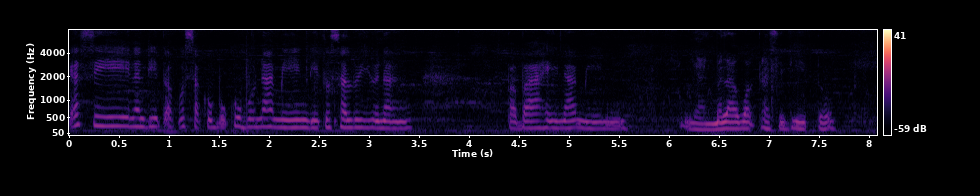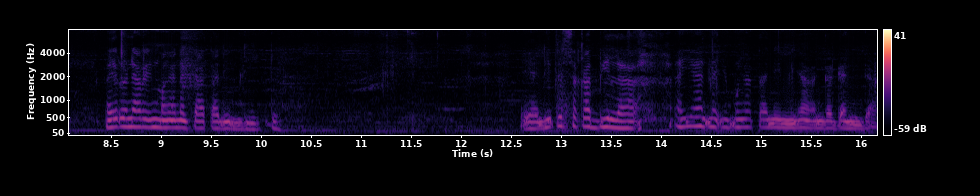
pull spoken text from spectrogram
Kasi nandito ako sa kubo-kubo namin, dito sa luyo ng pabahay namin. Yan, malawak kasi dito. Mayroon na rin mga nagtatanim dito. Ayan, dito sa kabila, ayan na yung mga tanim niya, ang gaganda.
